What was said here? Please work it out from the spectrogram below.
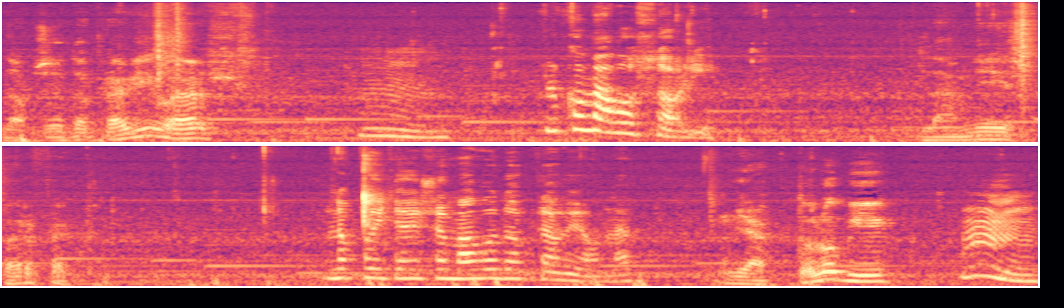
Dobrze doprawiłaś. Mm. Tylko mało soli. Dla mnie jest perfekt. No powiedziałeś, że mało doprawione. Jak to lubi. Mm.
